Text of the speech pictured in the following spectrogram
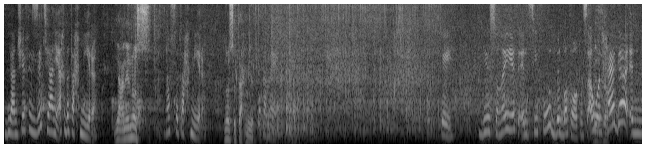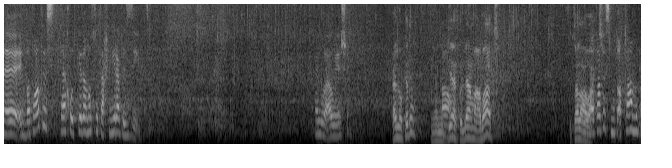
blanché في الزيت يعني اخده تحميره. يعني نص. نص تحميره. نص تحمير. تمام. okay. دي صينية ال seafood بالبطاطس. أول بالظبط. حاجة إن البطاطس تاخد كده نص تحميرة في الزيت. حلو قوي يا شيخ. حلو كده؟ يعني آه. نديها كلها مع بعض. في طلعة واحدة البطاطس متقطعة عشان أنا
